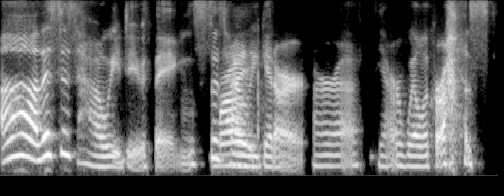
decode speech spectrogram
ah, oh, this is how we do things. This is right. how we get our our uh, yeah, our will across.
